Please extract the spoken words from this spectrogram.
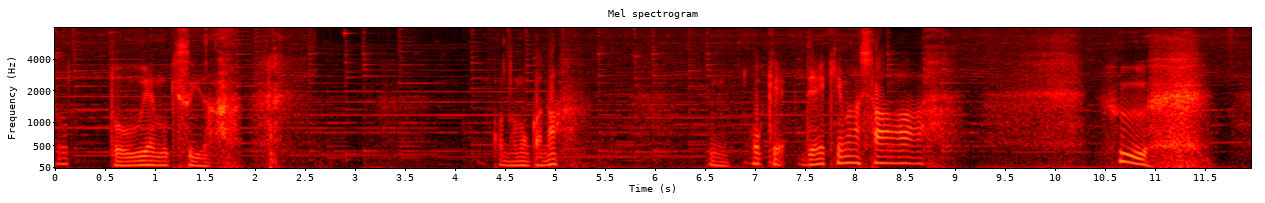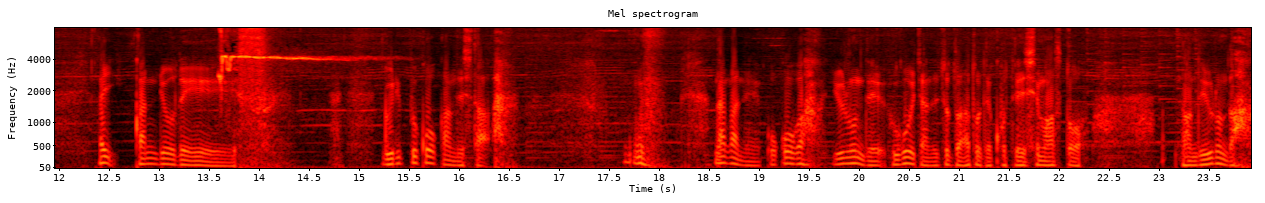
ちょっと上向きすぎだな。こんなもんかな。うん、OK。できました。ふう。はい、完了です。グリップ交換でした。なんかね、ここが緩んで動いちゃうんで、ちょっと後で固定しますと。なんで緩んだ？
